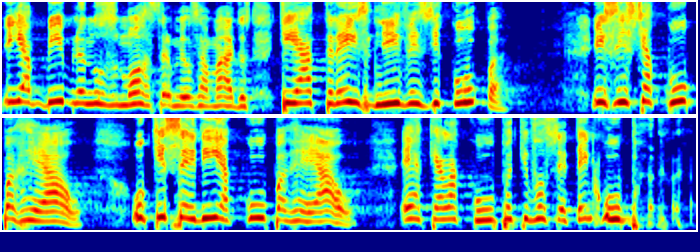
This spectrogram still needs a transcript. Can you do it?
E a Bíblia nos mostra, meus amados, que há três níveis de culpa. Existe a culpa real. O que seria a culpa real? É aquela culpa que você tem culpa.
